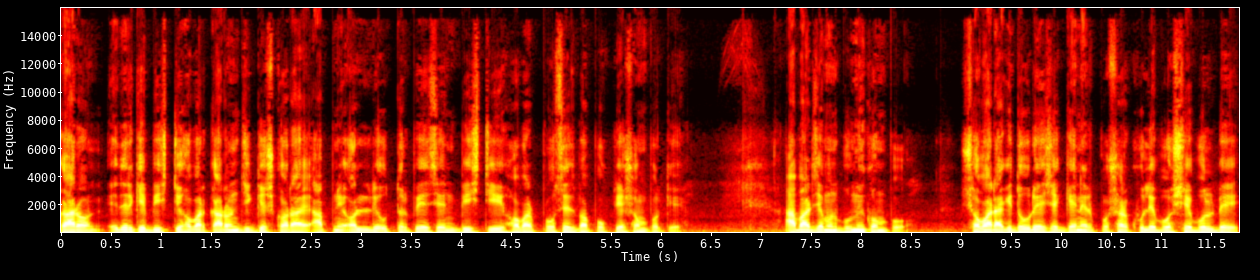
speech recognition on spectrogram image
কারণ, এদেরকে বৃষ্টি হবার কারণ জিজ্ঞেস করায় আপনি অলরেডি উত্তর পেয়েছেন বৃষ্টি হবার প্রসেস বা প্রক্রিয়া সম্পর্কে। আবার যেমন ভূমিকম্প, সবার আগে দৌড়ে এসে জ্ঞানের প্রসার খুলে বসে বলবে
